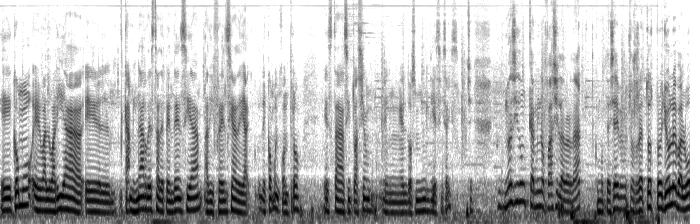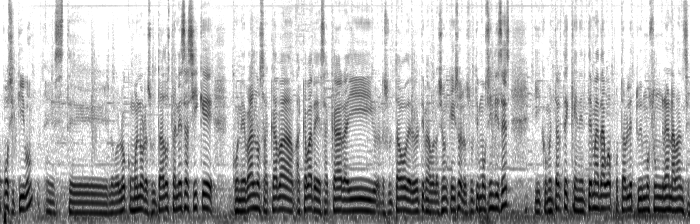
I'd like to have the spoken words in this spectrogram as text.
eh, ¿cómo evaluaría el caminar de esta dependencia a diferencia de, de cómo encontró esta situación en el 2016? Sí. Pues no ha sido un camino fácil, la verdad. Como te decía, hay muchos retos, pero yo lo evaluó positivo. Este, lo evaluó con buenos resultados. Tan es así que Coneval nos acaba, acaba de sacar ahí el resultado de la última evaluación que hizo de los últimos índices y comentarte que en el tema de agua potable tuvimos un gran avance.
